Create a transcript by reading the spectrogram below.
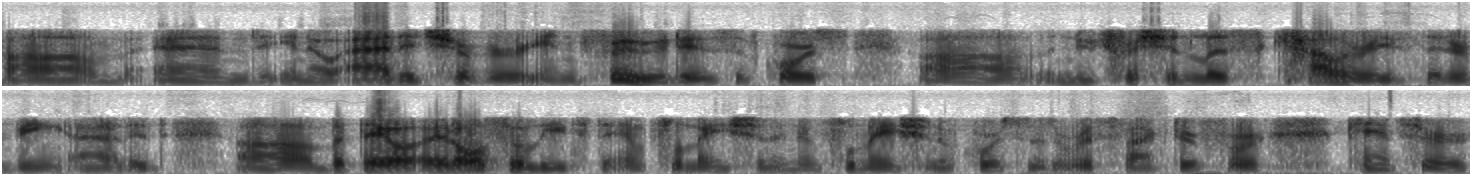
Um, and you know added sugar in food is of course uh, nutritionless calories that are being added. Uh, but they it also leads to inflammation, and inflammation, of course, is a risk factor for cancer.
